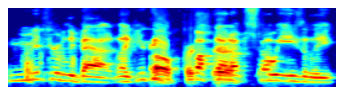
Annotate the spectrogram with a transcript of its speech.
miserably bad. Like you could Oh, for fuck that up so easily.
